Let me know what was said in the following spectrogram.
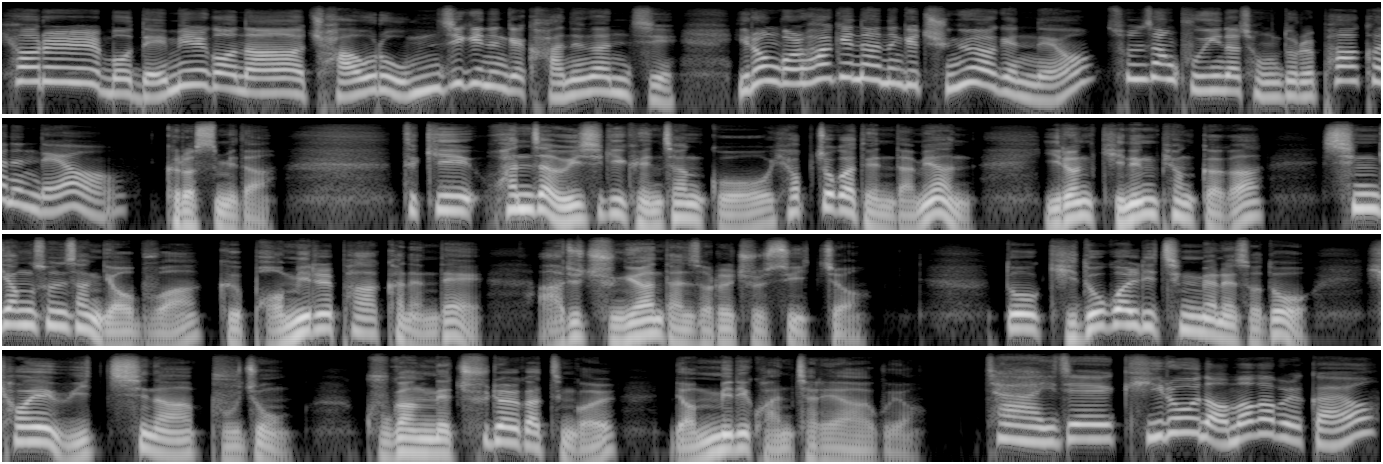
혀를 뭐 내밀거나 좌우로 움직이는 게 가능한지 이런 걸 확인하는 게 중요하겠네요. 손상 부위나 정도를 파악하는데요. 그렇습니다. 특히 환자 의식이 괜찮고 협조가 된다면 이런 기능 평가가 신경 손상 여부와 그 범위를 파악하는데 아주 중요한 단서를 줄 수 있죠. 또 기도 관리 측면에서도 혀의 위치나 부종, 구강 내 출혈 같은 걸 면밀히 관찰해야 하고요. 자, 이제 귀로 넘어가 볼까요?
